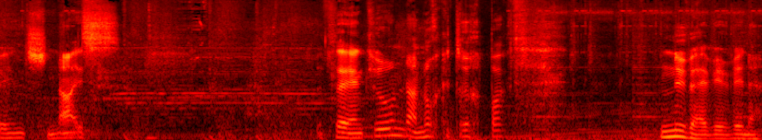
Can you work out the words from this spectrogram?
Pinch, nice. Thank you. Nou, nog een keer teruggepakt. Nu wij weer winnen.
